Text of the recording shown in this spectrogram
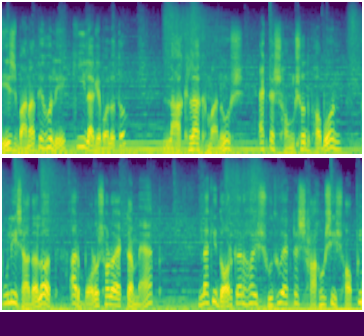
দেশ বানাতে হলে কি লাগে বলতো লাখ লাখ মানুষ, একটা সংসদ ভবন, পুলিশ আদালত আর বড়সড় একটা ম্যাপ? নাকি দরকার হয় শুধু একটা সাহসী স্বপ্ন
